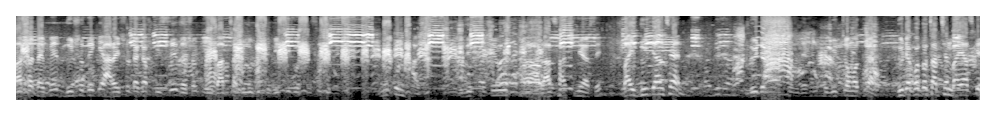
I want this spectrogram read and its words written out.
বাচ্চা টাইপের দুইশো থেকে আড়াইশো টাকা পিসে দর্শক এই বাচ্চাগুলো কিন্তু বিক্রি করতেছে। নতুন হাঁস যে পাশেও রাজহাঁস নিয়ে আছে। ভাই দুইটা আনছেন? দুইটা দেখেন খুবই চমৎকার। দুইটা কত চাচ্ছেন ভাই আজকে?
